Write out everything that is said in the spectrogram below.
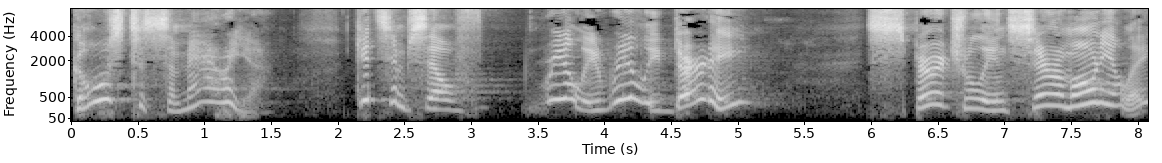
goes to Samaria, gets himself really, really dirty, spiritually and ceremonially,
